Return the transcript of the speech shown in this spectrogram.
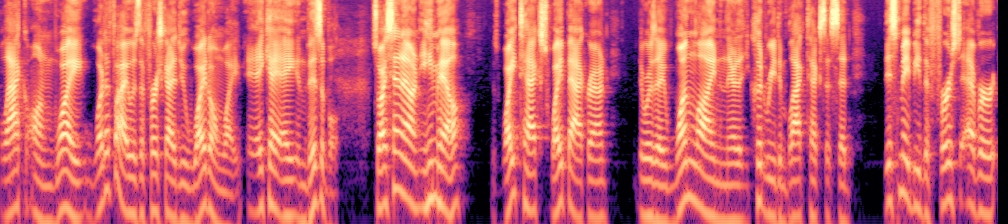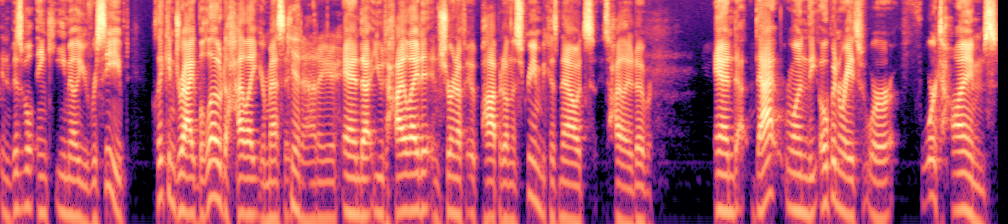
black on white, what if I was the first guy to do white on white, aka invisible? So I sent out an email. It was white text, white background. There was a one line in there that you could read in black text that said, this may be the first ever invisible ink email you've received. Click and drag below to highlight your message. Get out of here. And uh, you'd highlight it, and sure enough, it would pop it on the screen because now it's it's highlighted over. And that one, the open rates were four times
